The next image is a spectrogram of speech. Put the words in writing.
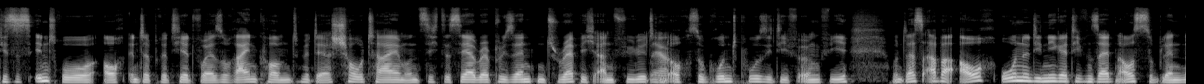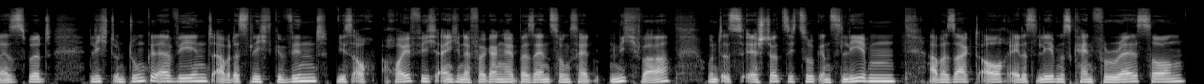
dieses Intro auch interpretiert, wo er so reinkommt mit der Showtime und sich das sehr representend rappig anfühlt ja. und auch so grundpositiv irgendwie. Und das aber auch ohne die negativen Seiten auszublenden. Also es wird Licht und Dunkel erwähnt, aber das Licht gewinnt sind, wie es auch häufig eigentlich in der Vergangenheit bei seinen Songs halt nicht war. Und es, er stürzt sich zurück ins Leben, aber sagt auch, ey, das Leben ist kein Pharrell-Song,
